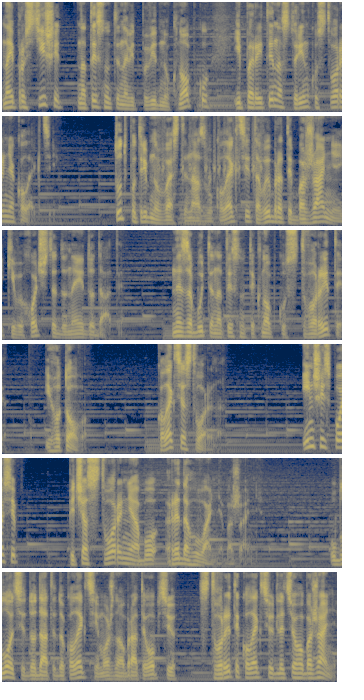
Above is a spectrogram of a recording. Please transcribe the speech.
Найпростіший натиснути на відповідну кнопку і перейти на сторінку створення колекції. Тут потрібно ввести назву колекції та вибрати бажання, які ви хочете до неї додати. Не забудьте натиснути кнопку Створити і готово. Колекція створена. Інший спосіб під час створення або редагування бажання. У блоці Додати до колекції можна обрати опцію Створити колекцію для цього бажання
